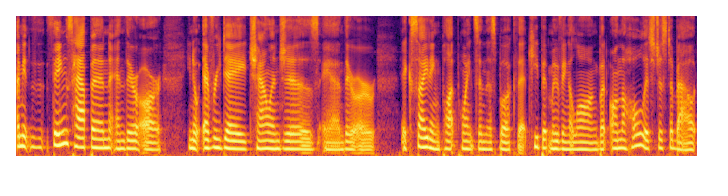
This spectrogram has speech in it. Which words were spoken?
I mean, th- things happen and there are, you know, everyday challenges and there are exciting plot points in this book that keep it moving along. But on the whole, it's just about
